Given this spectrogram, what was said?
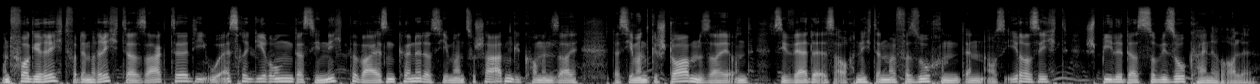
Und vor Gericht, vor dem Richter, sagte die US-Regierung, dass sie nicht beweisen könne, dass jemand zu Schaden gekommen sei, dass jemand gestorben sei, und sie werde es auch nicht einmal versuchen, denn aus ihrer Sicht spiele das sowieso keine Rolle.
